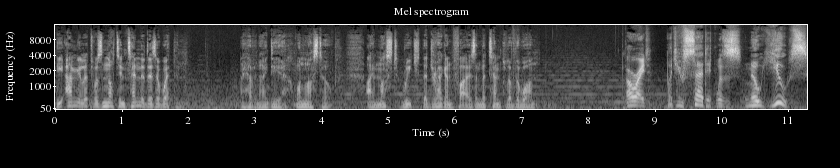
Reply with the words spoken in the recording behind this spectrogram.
The amulet was not intended as a weapon. I have an idea, one last hope. I must reach the Dragonfires and the Temple of the One. Alright, but you said it was no use.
